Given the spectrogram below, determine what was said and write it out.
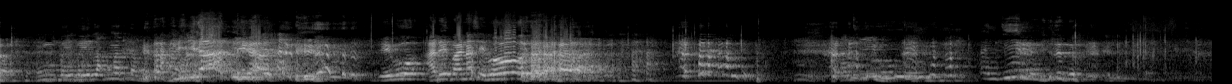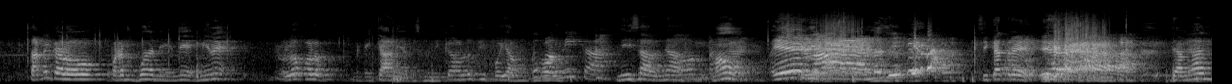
Yang bayi-bayi laknat nggak? Ibu bidan. Iya. Ibu, adek panas ibu. Anjir gitu tuh. Tapi kalau perempuan ini nih, lo kalau menikah nih, habis menikah lo tipe yang Gue belum nikah. Misalnya Oh, mau, eh gimana sih? Sikat re. Iya. Jangan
